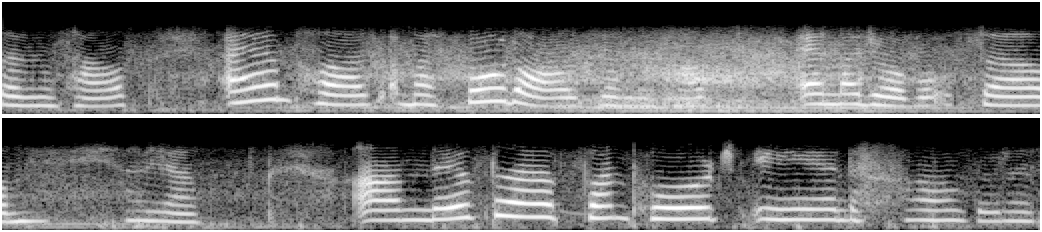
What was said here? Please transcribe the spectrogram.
live in this house. And plus, my four live in the house, and my gerbil. So, yeah. Um, there's the front porch, and, oh, goodness.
